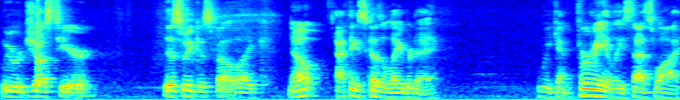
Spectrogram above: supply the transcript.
we were just here. This week has felt like Nope, I think it's because of Labor Day weekend. For me, at least, that's why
